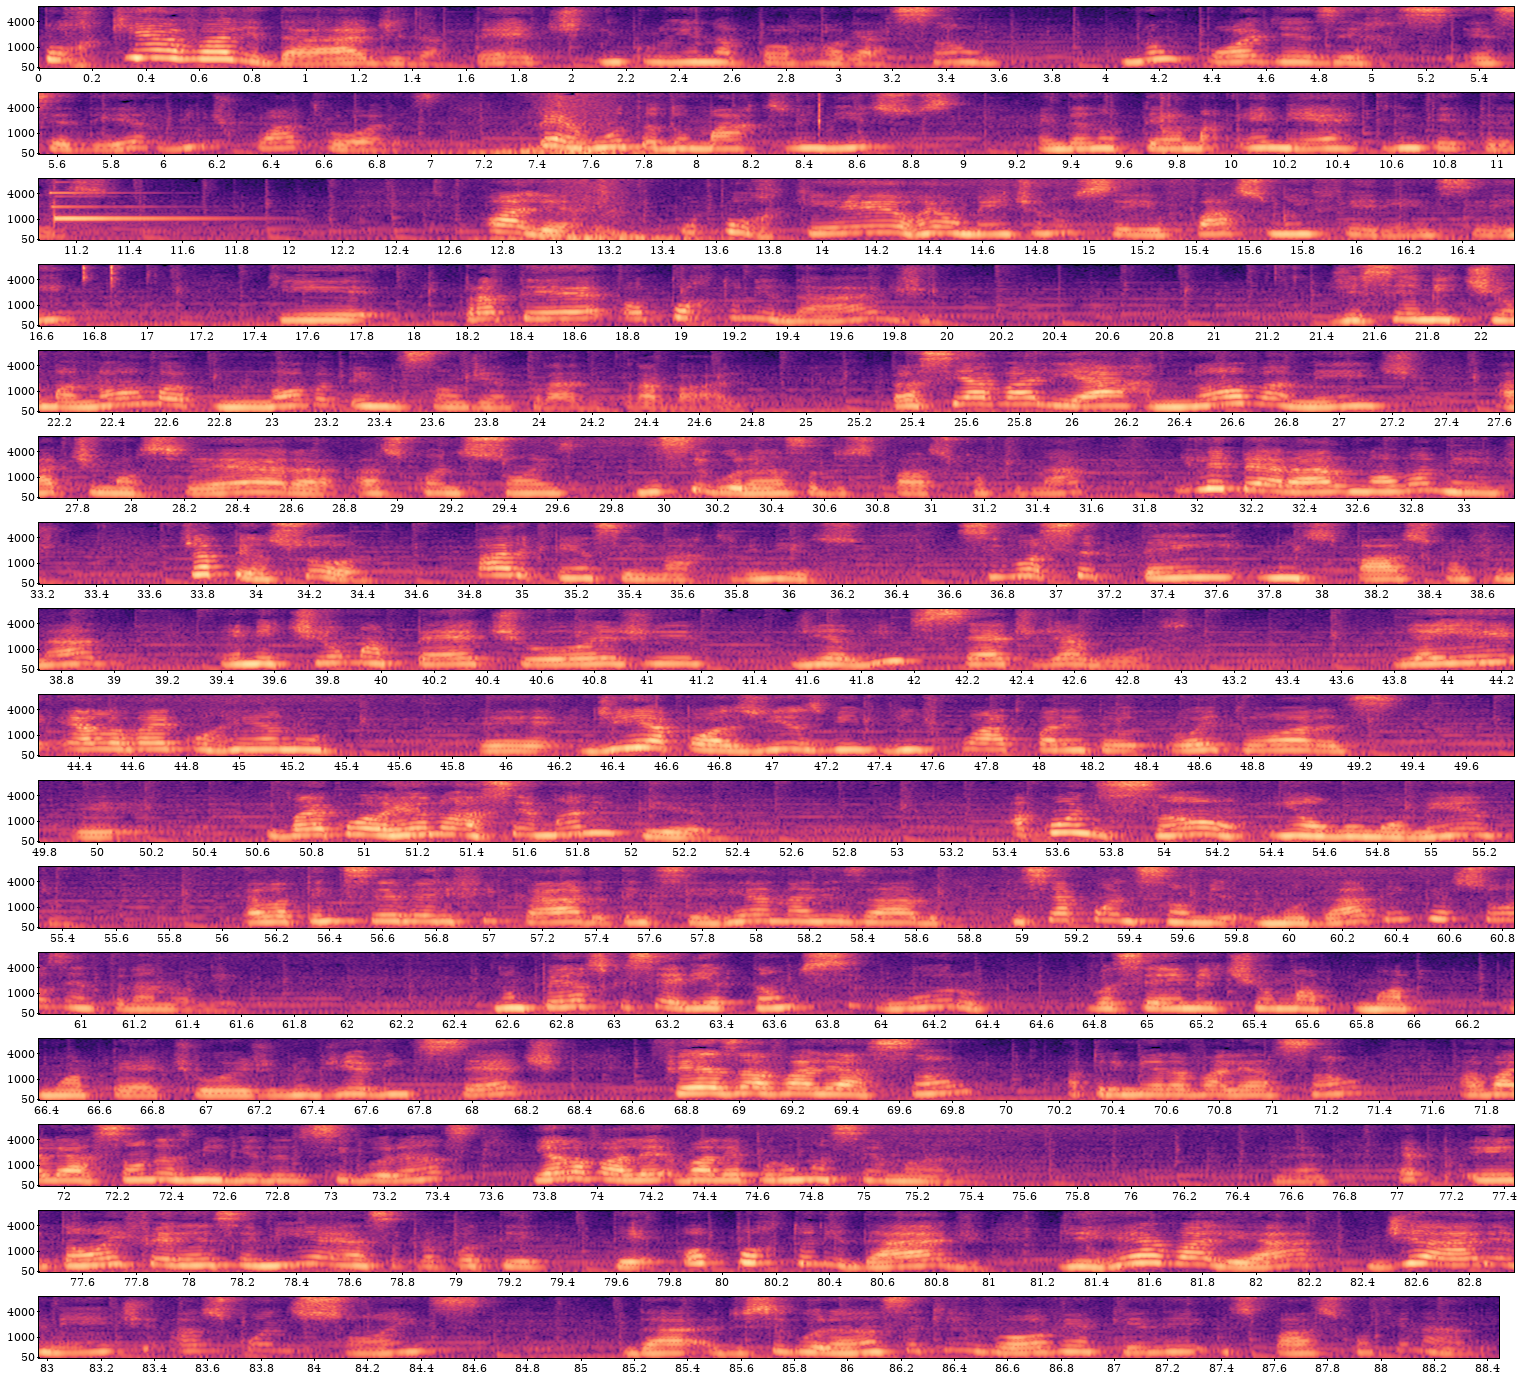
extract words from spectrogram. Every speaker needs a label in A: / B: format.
A: Por que a validade da PET, incluindo a prorrogação, não pode exceder 24 horas? Pergunta do Marcos Vinícius, ainda no tema NR33. Olha, o porquê eu realmente não sei. Eu faço uma inferência aí que para ter oportunidade de se emitir uma nova, nova permissão de entrada e trabalho, para se avaliar novamente a atmosfera, as condições de segurança do espaço confinado e liberá-lo novamente. Já pensou? Pare e pense em Marcos Vinícius. Se você tem um espaço confinado, emitiu uma PET hoje dia 27 de agosto. E aí ela vai correndo é, dia após dia, 20, 24, 48 horas, é, e vai correndo a semana inteira. A condição, em algum momento, ela tem que ser verificada, tem que ser reanalisada, porque se a condição mudar, tem pessoas entrando ali. Não penso que seria tão seguro você emitir uma, uma, uma PET hoje no dia 27, fez a avaliação, a primeira avaliação, avaliação das medidas de segurança e ela valer, valer por uma semana. Né? É, então a inferência minha é essa, para poder ter oportunidade de reavaliar diariamente as condições da, de segurança que envolvem aquele espaço confinado.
